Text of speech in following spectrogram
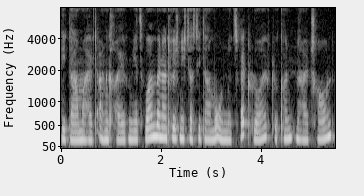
die Dame halt angreifen. Jetzt wollen wir natürlich nicht, dass die Dame unnütz wegläuft. Wir könnten halt schauen,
